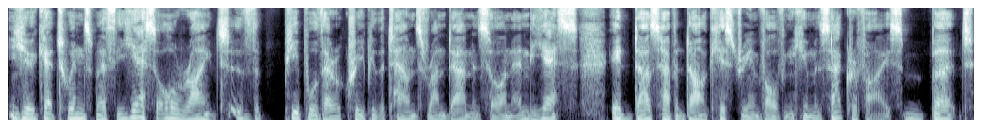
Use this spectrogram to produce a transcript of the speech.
you get to Innsmouth, yes, all right, the people there are creepy, the town's run down and so on. And yes, it does have a dark history involving human sacrifice. But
